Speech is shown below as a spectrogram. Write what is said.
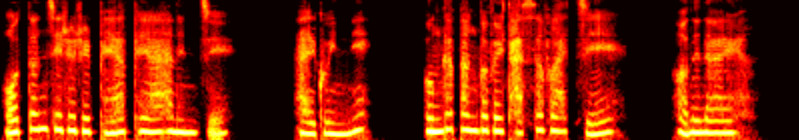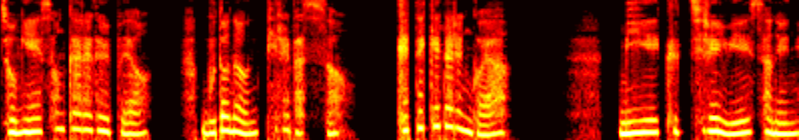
어떤 재료를 배합해야 하는지 알고 있니? 온갖 방법을 다 써보았지. 어느 날 종이에 손가락을 베어 묻어나온 피를 봤어. 그때 깨달은 거야. 미의 극치를 위해서는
